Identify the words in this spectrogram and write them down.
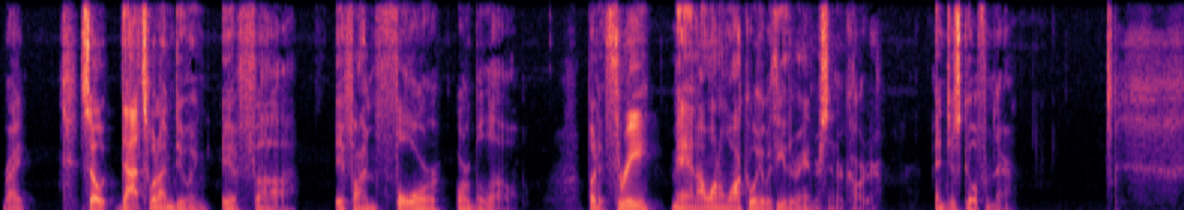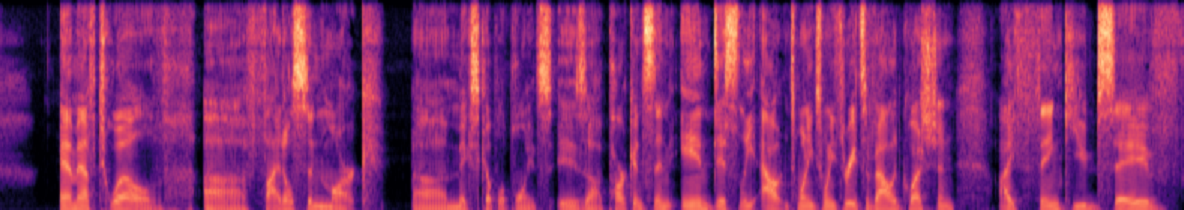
Right? So that's what I'm doing if uh, if I'm four or below. But at three, man, I want to walk away with either Anderson or Carter and just go from there. MF12, uh, Fidelson Mark uh, makes a couple of points. Is uh, Parkinson in Dissly out in 2023? It's a valid question. I think you'd save.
